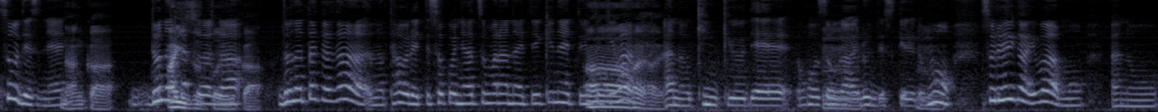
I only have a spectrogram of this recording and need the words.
そうですね。なんかどなたかがか。どなたかがあの倒れてそこに集まらないといけないという時はあ、はいはい。の緊急で放送があるんですけれども、それ以外はもうあの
